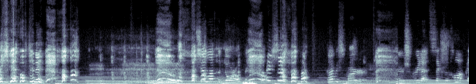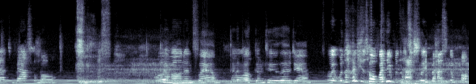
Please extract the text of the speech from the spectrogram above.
I can't open it. Should have left the door open. So. I should. Gotta be smarter. You're screwed at six o'clock. That's basketball. Come on and slam, and welcome to the jam. Wait, would that be so funny if it's actually basketball?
